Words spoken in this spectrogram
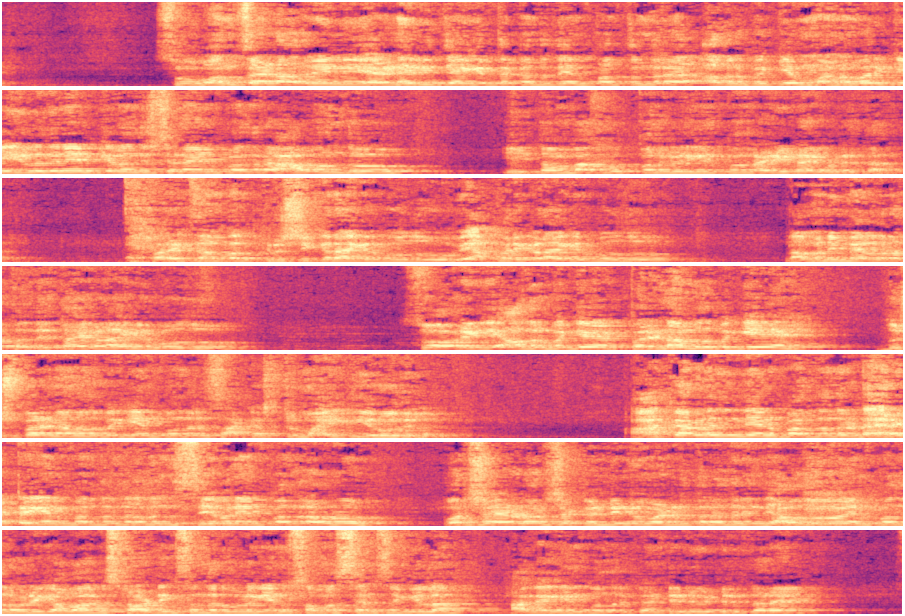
ಸೊ ಒಂದ್ ಸೈಡ್ ಆದ್ರೆ ಇನ್ನು ಎರಡನೇ ರೀತಿಯಾಗಿರ್ತಕ್ಕಂಥದ್ದು ಏನಪ್ಪಾ ಅಂತಂದ್ರೆ ಅದ್ರ ಬಗ್ಗೆ ಮನವರಿಕೆ ಇಲ್ಲದೇನೆ ಕೆಲವೊಂದಿಷ್ಟು ಜನ ಏನಪ್ಪಾ ಅಂದ್ರೆ ಆ ಒಂದು ಈ ತಂಬಾಕು ಉತ್ಪನ್ನಗಳಿಗೆ ಏನಪ್ಪಾ ಅಂದ್ರೆ ಅಡಿಟ್ ಆಗಿಬಿಟ್ಟಿರ್ತಾರೆ. ಫಾರ್ ಎಕ್ಸಾಂಪಲ್ ಕೃಷಿಕರಾಗಿರ್ಬೋದು, ವ್ಯಾಪಾರಿಗಳಾಗಿರ್ಬೋದು, ನಮ್ಮ ನಿಮ್ಮೆಲ್ಲರ ತಂದೆ ತಾಯಿಗಳಾಗಿರ್ಬೋದು. ಸೊ ಅವರಿಗೆ ಅದ್ರ ಬಗ್ಗೆ, ಪರಿಣಾಮದ ಬಗ್ಗೆ, ದುಷ್ಪರಿಣಾಮದ ಬಗ್ಗೆ ಅಂತಂದ್ರೆ ಸಾಕಷ್ಟು ಮಾಹಿತಿ ಇರೋದಿಲ್ಲ. ಆ ಕಾರಣದಿಂದ ಏನಪ್ಪಾ ಅಂತಂದ್ರೆ ಡೈರೆಕ್ಟ್ ಆಗಿ ಏನಪ್ಪಾ ಅಂತಂದ್ರೆ ಅದನ್ನ ಸೇವನೆ ಏನಪ್ಪಾ ಅಂದ್ರೆ ಅವರು ವರ್ಷ, ಎರಡು ವರ್ಷ ಕಂಟಿನ್ಯೂ ಮಾಡಿರ್ತಾರೆ. ಅದರಿಂದ ಯಾವುದೋ ಏನಪ್ಪಾ ಅಂದ್ರೆ ಅವರಿಗೆ ಅವಾಗ ಸ್ಟಾರ್ಟಿಂಗ್ ಸಂದರ್ಭದೊಳಗೆ ಏನು ಸಮಸ್ಯೆ ಅನ್ಸಂಗಿಲ್ಲ. ಹಾಗಾಗಿ ಏನಪ್ಪಾ ಅಂದ್ರೆ ಕಂಟಿನ್ಯೂ ಇಟ್ಟಿರ್ತಾರೆ.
